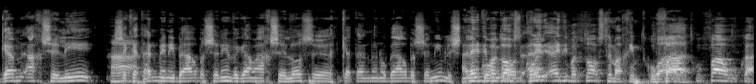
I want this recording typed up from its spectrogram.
גם אח שלי, אה. שקטן ממני בארבע שנים, וגם אח שלו שקטן ממנו בארבע שנים, לשניהם הייתי קוראים רון ש- אני כהן. הייתי בטוח שאתם אחים תקופה, ארוכה,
